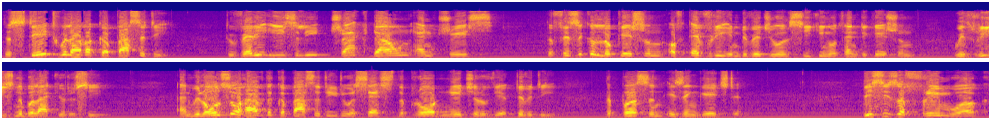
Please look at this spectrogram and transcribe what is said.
the state will have a capacity to very easily track down and trace the physical location of every individual seeking authentication with reasonable accuracy and will also have the capacity to assess the broad nature of the activity the person is engaged in. This is a framework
